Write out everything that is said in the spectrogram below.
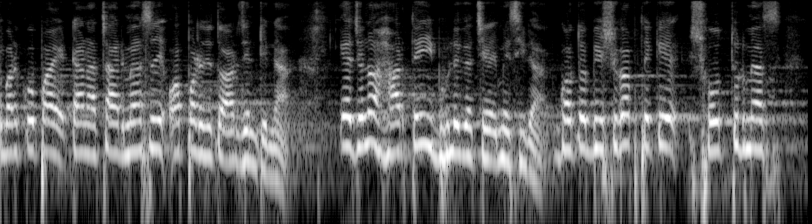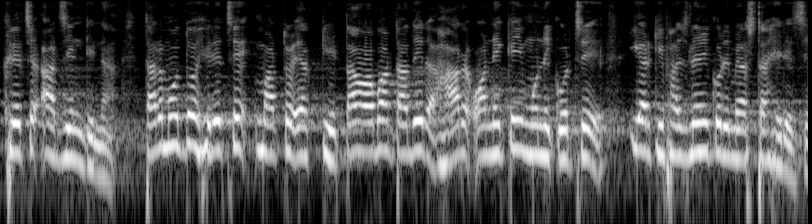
এবার কোপায় টানা চার ম্যাচে অপরাজিত আর্জেন্টিনা। এজন্য হারতেই ভুলে গেছে মেসিরা। গত বিশ্বকাপ থেকে সত্তর ম্যাচ খেলেছে আর্জেন্টিনা। তার মধ্যে হেরেছে মাত্র একটি। তাও আবার তাদের হার অনেকেই মনে করছে ইয়ারকি ফাজলামি করে ম্যাচটা হেরেছে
